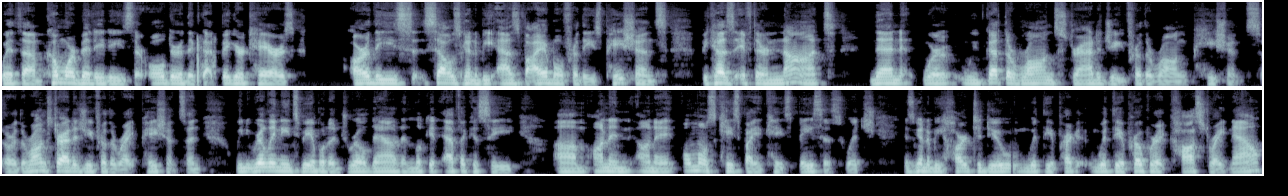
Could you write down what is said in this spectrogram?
with um, comorbidities, they're older, they've got bigger tears. Are these cells going to be as viable for these patients? Because if they're not, then we're we've got the wrong strategy for the wrong patients or the wrong strategy for the right patients and we really need to be able to drill down and look at efficacy um, on an on a almost case by case basis, which is going to be hard to do with the with the appropriate cost right now.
